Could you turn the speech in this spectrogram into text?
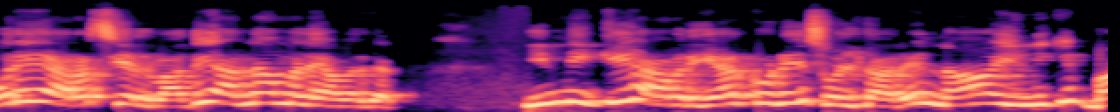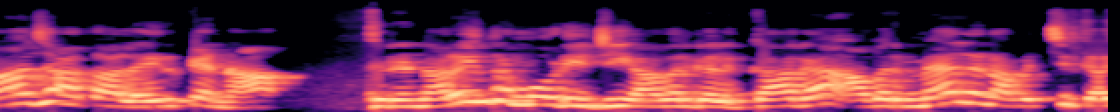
ஒரே அரசியல்வாதி அண்ணாமலை அவர்கள். இன்னைக்கு அவர் ஏற்கனவே சொல்லிட்டாரு நான் இன்னைக்கு பாஜகல இருக்கேன்னா திரு. நரேந்திர மோடிஜி அவர்களுக்காக அவர் மேல நான் வச்சிருக்க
